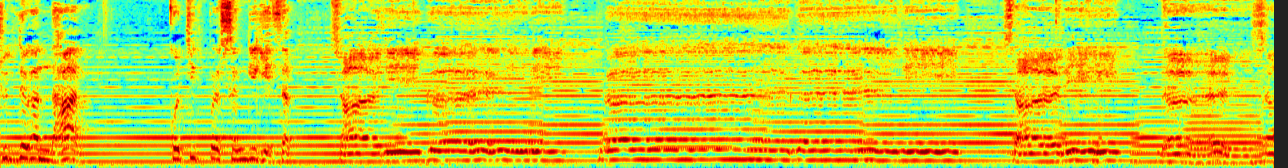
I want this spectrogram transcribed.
शुद्ध गंधार क्वचित प्रसंगी घेतात. सा रे ग रे. ध सा.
